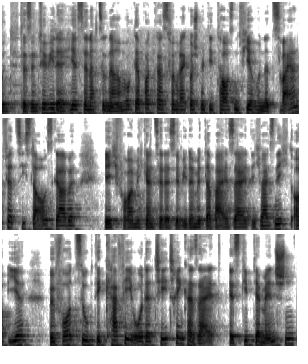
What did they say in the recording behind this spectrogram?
Und da sind wir wieder. Hier ist der Nachtzug nach Hamburg, der Podcast von Reiko Schmidt, die 1442. Ausgabe. Ich freue mich ganz sehr, dass ihr wieder mit dabei seid. Ich weiß nicht, ob ihr bevorzugte Kaffee- oder Teetrinker seid. Es gibt ja Menschen,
